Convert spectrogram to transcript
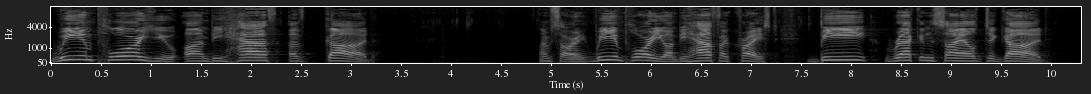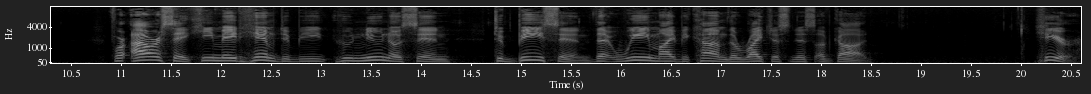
We implore you on behalf of God. I'm sorry. We implore you on behalf of Christ be reconciled to God. For our sake, he made him to be who knew no sin to be sin, that we might become the righteousness of God. Here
